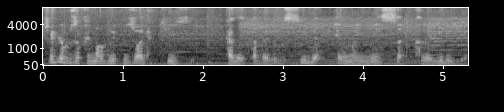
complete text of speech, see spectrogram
Chegamos ao final do episódio 15 Cada etapa vencida é uma imensa alegria.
